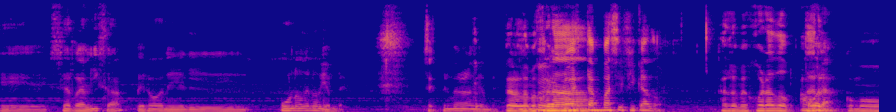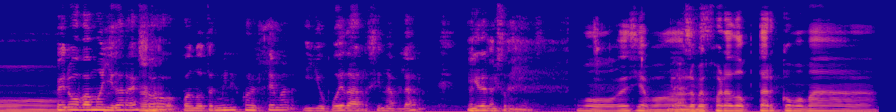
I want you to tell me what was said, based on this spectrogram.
eh, se realiza, pero en el 1 de noviembre. Sí. Primero de noviembre. Pero a lo mejor, Pero no es tan masificado. A lo mejor adoptar Ahora. como. Pero vamos a llegar a eso cuando termines con el tema y yo pueda recién hablar y dar mis opiniones. Como decíamos, a lo mejor adoptar como más.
